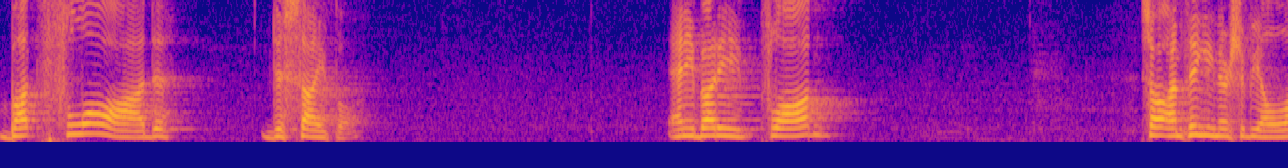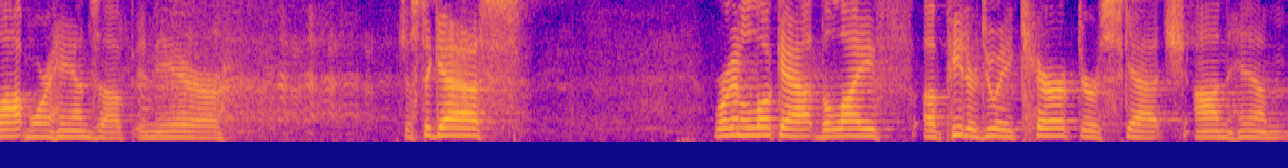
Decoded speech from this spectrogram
but flawed disciple. Anybody flawed? So I'm thinking there should be a lot more hands up in the air. Just a guess. We're going to look at the life of Peter, do a character sketch on him.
